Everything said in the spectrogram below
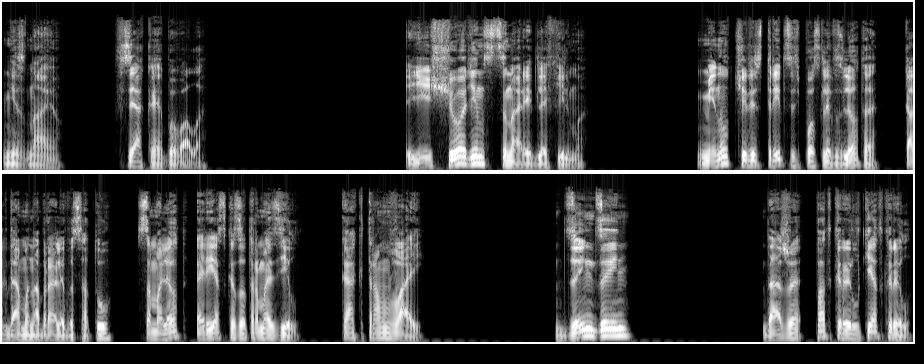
не знаю. Всякое бывало. Еще один сценарий для фильма. Минут через 30 после взлета, когда мы набрали высоту, самолет резко затормозил, как трамвай. Дзынь-дзынь. Даже подкрылки открыл.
